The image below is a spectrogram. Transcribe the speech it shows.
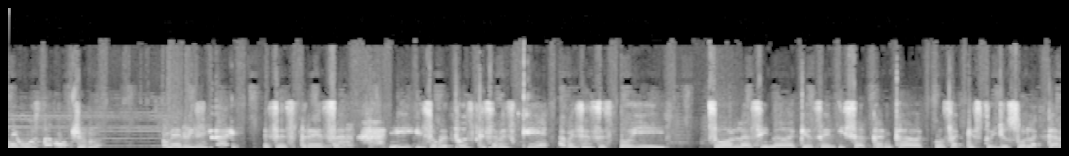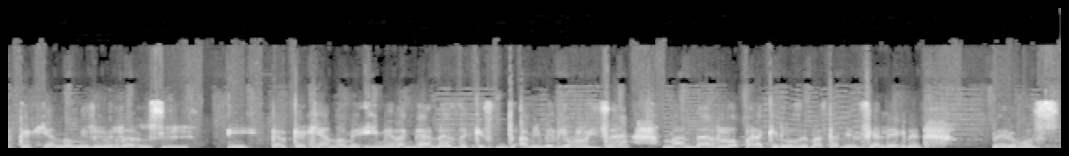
Me gusta mucho. Me distrae, se estresa. Y, y sobre todo es que, ¿sabes qué? A veces estoy sola, sin nada que hacer, y sacan cada cosa que estoy yo sola carcajeándome, de verdad. Sí. Sí, carcajeándome. Y me dan ganas de que a mí me dio risa mandarlo para que los demás también se alegren. Pero pues,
